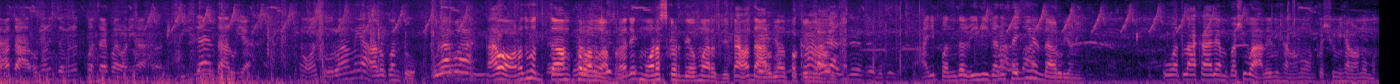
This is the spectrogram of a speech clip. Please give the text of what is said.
આ દારૂડિયાની જમીન જ પચાય પાડવાની હા. બીજા દારૂડિયા ચોરવાનું નહીં આ લોકોને તો. આવો આનો તો ફરવાનું આપણે એક માણસ કરી દેવું મારે જોઈએ કે આવા દારૂડિયાને પકડીને લાવે આજે પંદર વીસ વીઘા થઈ ગઈ ને દારૂડિયાની. ઓ આટલા ખાલે એમ કશું હાલે નહીં હાલવાનું કશું નહીં હાલવાનું.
